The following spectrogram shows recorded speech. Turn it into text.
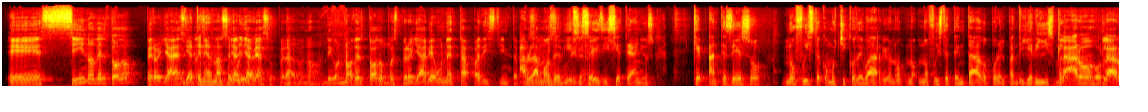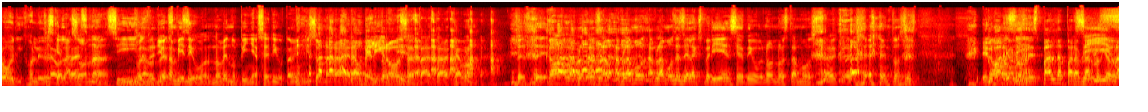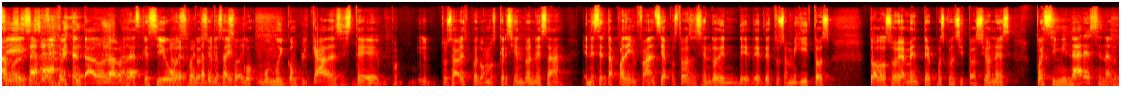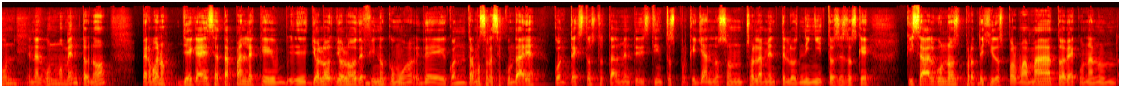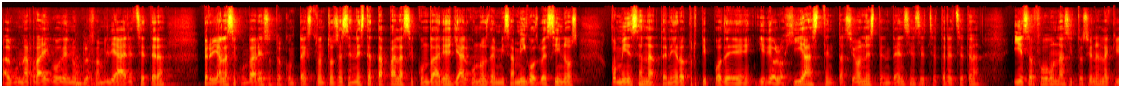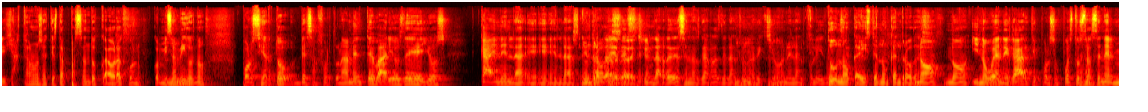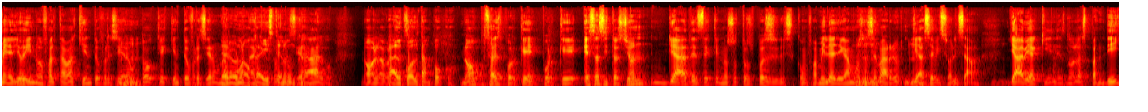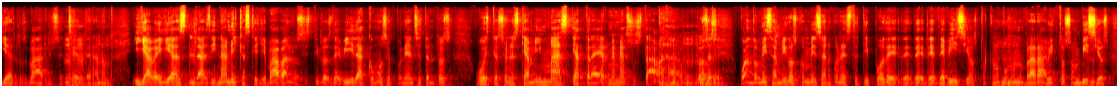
Eh, sí, no del todo, pero ya es Ya tenías más situ- ya- Ya, seguridad. había superado, ¿no? Digo, no del todo, pues, pero ya había una etapa distinta. pues, Hablamos de seguridad. 16, 17 años. ¿Qué, antes de eso, ¿no fuiste como chico de barrio? ¿No, no, no fuiste tentado por el pandillerismo? Claro, Por- claro, híjole. Es que la verdad es zona. que sí, pues la yo es que también sí. digo, no vendo piñas, ¿eh? Digo, también mi zona era, era peligrosa, estaba, estaba cabrón. Desde- No, la hablamos, hablamos desde la experiencia, digo, no, no estamos. Entonces. El No, barrio sí. nos respalda para hablar Sí, lo que hablamos. Sí, fui tentado. La verdad Ah, es que sí hubo ver, situaciones ahí muy, muy complicadas. Este, por- eh, tú sabes, pues vamos creciendo en esa, en esa etapa de infancia, pues te vas haciendo de, de- de- de tus amiguitos. Todos, obviamente, pues con situaciones, pues similares en algún, en algún momento, ¿no? Pero bueno, llega esa etapa en la que eh, yo, lo, yo lo defino como de cuando entramos a la secundaria, contextos totalmente distintos, porque ya no son solamente los niñitos, esos que quizá algunos protegidos por mamá, todavía con algún, algún arraigo de núcleo familiar, etcétera. Pero ya en la secundaria es otro contexto. Entonces, en esta etapa de la secundaria, ya algunos de mis amigos, vecinos, comienzan a tener otro tipo de ideologías, tentaciones, tendencias, etcétera, etcétera. Y esa fue una situación en la que dije, ah, cabrón, o sea, ¿qué está pasando ahora con, con mis amigos, no? Por cierto, desafortunadamente, varios de ellos caen en, la, en, en las, En en las drogas, redes, en las redes, en las garras de la drogadicción, el alcoholismo. Tú no etcétera. caíste nunca en drogas. No, no, y no voy a negar que por supuesto estás en el medio y no faltaba quien te ofreciera un toque, quien te ofreciera una Pero no mona, quien te caíste ofreciera nunca. algo. No, la verdad. Alcohol es tampoco. No, pues, ¿sabes por qué? Porque esa situación ya desde que nosotros, pues, es- como familia llegamos a ese barrio, ya se visualizaba. Ya había quienes, ¿no? Las pandillas, los barrios, etcétera, ¿no? Y ya veías las dinámicas que llevaban, los estilos de vida, cómo se ponían, etcétera. Entonces, hubo situaciones que a mí más que atraerme me asustaban. Ajá. Entonces, cuando mis amigos comienzan con este tipo de, de- de- de- de vicios, porque no podemos nombrar hábitos, son vicios,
